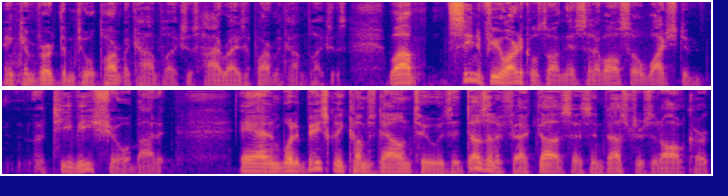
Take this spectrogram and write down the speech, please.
and convert them to apartment complexes, high rise apartment complexes? Well, I've seen a few articles on this, and I've also watched a, a TV show about it. And what it basically comes down to is it doesn't affect us as investors at all, Kirk,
